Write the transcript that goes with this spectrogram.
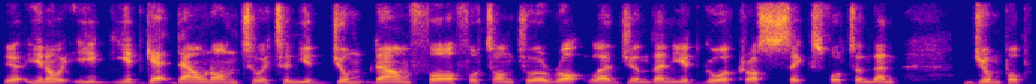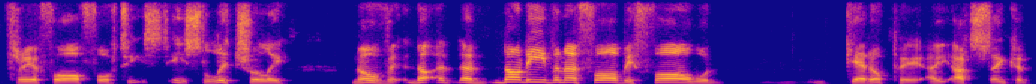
you, you know, you'd, you'd get down onto it and you'd jump down four foot onto a rock ledge and then you'd go across six foot and then jump up three or four foot. It's, it's literally no, not, uh, not even a four before would get up it. I, I think a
